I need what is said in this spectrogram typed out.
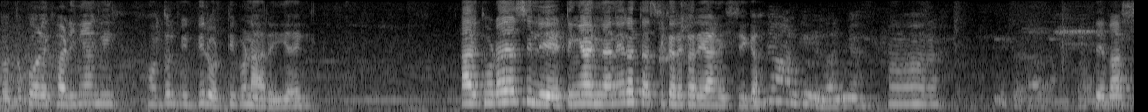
ਦੁੱਧ ਕੋਲੇ ਖੜੀ ਆਂਗੀ। ਉਧਰ ਬੀਬੀ ਰੋਟੀ ਬਣਾ ਰਹੀ ਹੈਗੀ। ਅੱਜ ਥੋੜਾ ਜਿਹਾ ਅਸੀਂ ਲੇਟ ਹੀ ਆ ਇਹਨਾਂ ਨੇ ਰਤਾ ਸੀ ਕਰੇ ਕਰਿਆ ਨਹੀਂ ਸੀਗਾ। ਹੋਰ? ਤੇ ਬਸ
